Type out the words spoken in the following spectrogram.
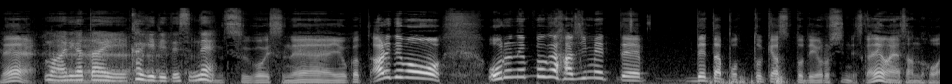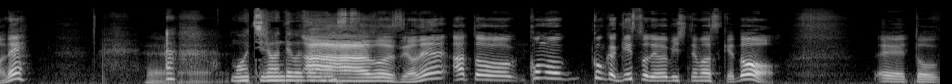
ね。もうありがたい限りですねうんすごいですね。よかった。あれでも、オルネポが初めて出たポッドキャストでよろしいんですかね、まやさんの方はね。えーあもちろんでございまああ、そうですよね。あと、この、今回ゲストでお呼びしてますけど、えっ、と、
